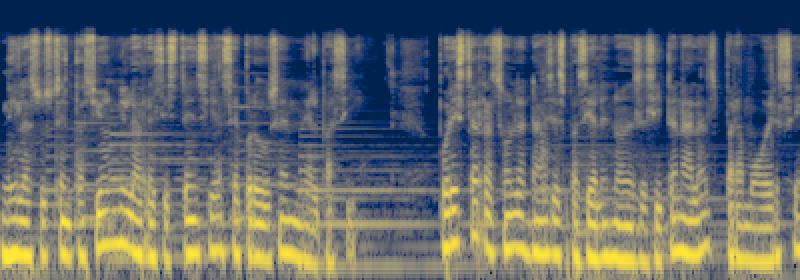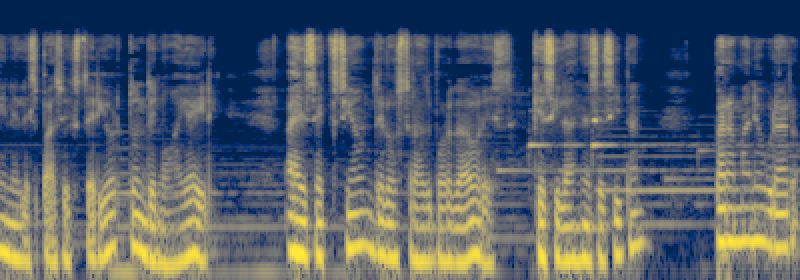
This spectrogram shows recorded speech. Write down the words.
Ni la sustentación ni la resistencia se producen en el vacío. Por esta razón las naves espaciales no necesitan alas para moverse en el espacio exterior donde no hay aire, a excepción de los transbordadores, que si las necesitan para maniobrar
